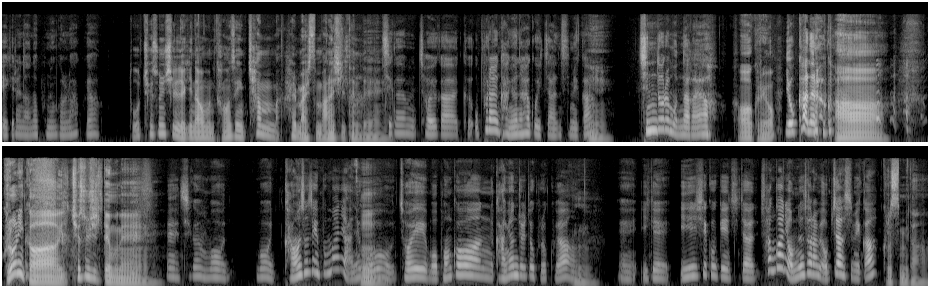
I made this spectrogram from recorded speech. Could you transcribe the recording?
얘기를 나눠보는 걸로 하고요. 또 최순실 얘기 나오면 강원 선생님 참 할 말씀 많으실 텐데. 아, 지금 저희가 그 오프라인 강연을 하고 있지 않습니까? 예. 진도를 못 나가요. 어 그래요? 욕하느라고. 아 그러니까 이 최순실 때문에. 네, 지금 뭐, 뭐, 강원 선생님뿐만이 아니고, 음. 저희 뭐, 벙커원 강연들도 그렇고요. 음, 예, 이게, 이 시국이 진짜 상관이 없는 사람이 없지 않습니까? 그렇습니다.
